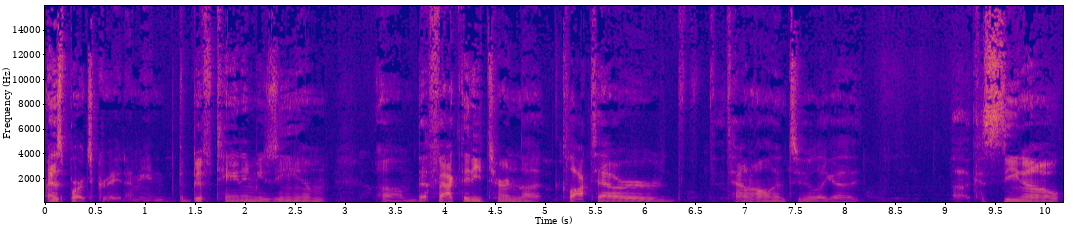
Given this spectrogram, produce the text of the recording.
this part's great. I mean, the Biff Tannen Museum, um, the fact that he turned the clock tower town hall into like a, a casino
